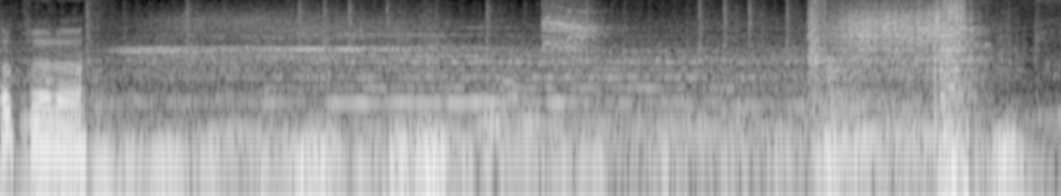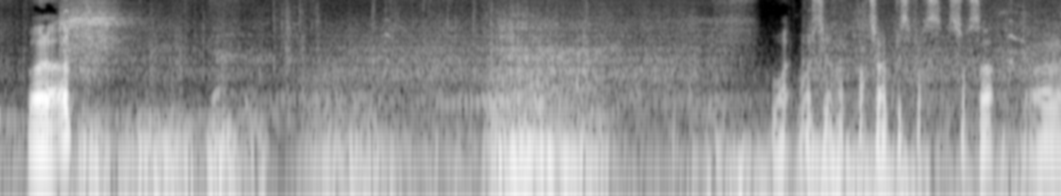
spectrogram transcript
Hop là. Voilà, hop. Ouais, moi je dirais partirai plus sur ça. Voilà.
